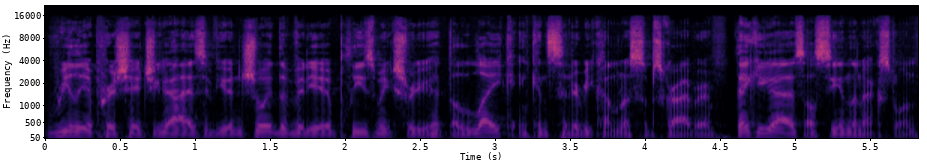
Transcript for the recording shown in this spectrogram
Really appreciate you guys. If you enjoyed the video, please make sure you hit the like and consider becoming a subscriber. Thank you guys. I'll see you in the next one.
